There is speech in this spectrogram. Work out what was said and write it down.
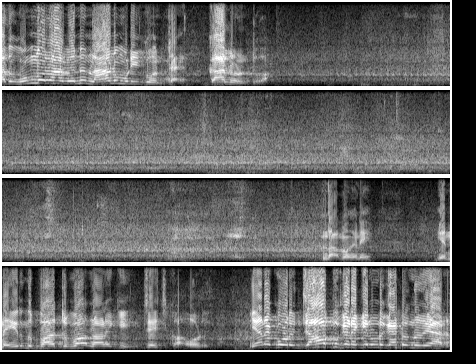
அது உண்மைதான் நானும் முடிவுக்கு வந்துட்டேன். கால் வந்துட்டு வா இந்தா மகனே என்னை இருந்து பார்த்துட்டு நாளைக்கு ஜெயிச்சுக்கா ஓடு. எனக்கு ஒரு ஜாப் கிடைக்கணும்னு கேட்டு வந்தது யார்?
